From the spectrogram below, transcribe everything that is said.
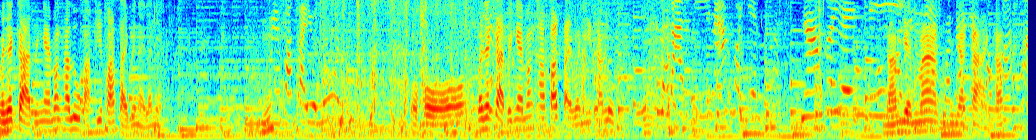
บรรยากาศเป็นไงบ้างคะลูกอะพี่ฟ้าใสไปไหนแล้วเนี่ย มีปลาใส่อยู่นู่นโอ้โห บรรยากาศเป็นไงบ้างคะฟ้าใสวันนี้คะลูกตลาดดีนะพอเย็นน้ำก็เย็นดีน้ำเย็นมากดูบรรยากาศครับปลาใส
